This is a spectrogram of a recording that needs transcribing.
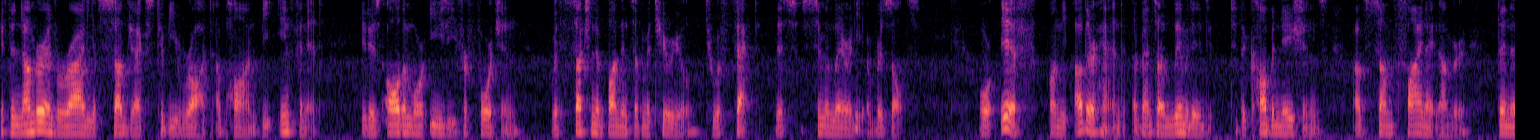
If the number and variety of subjects to be wrought upon be infinite, it is all the more easy for fortune, with such an abundance of material, to effect this similarity of results. Or if, on the other hand, events are limited to the combinations of some finite number, then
